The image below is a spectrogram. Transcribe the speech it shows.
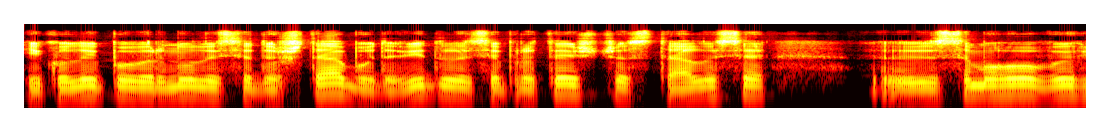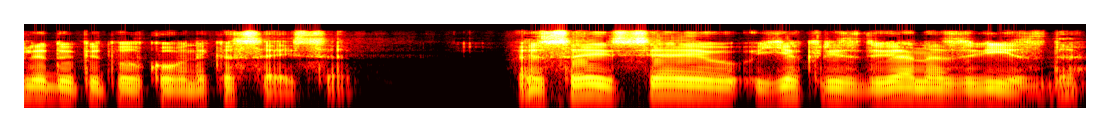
і, коли повернулися до штабу, довідалися про те, що сталося з самого вигляду підполковника Сейса. Сейс сяяв як різдвяна звізда.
